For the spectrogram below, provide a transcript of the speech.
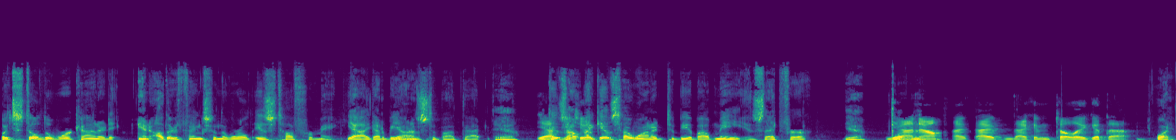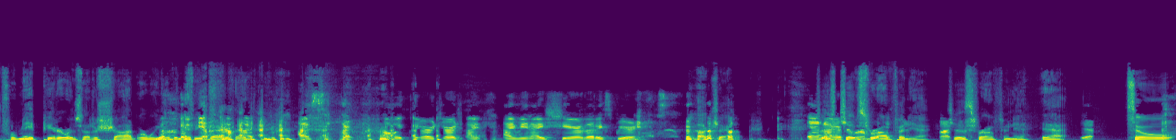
But still to work on it and other things in the world is tough for me. Yeah, I got to be honest about that. Yeah. Yeah, Because I. I guess I want it to be about me. Is that fair? Yeah. Yeah, no, I, I I can totally get that. What, for me, Peter? Was that a shot? Were we giving feedback there? I'm sorry. I'll be clear, George. I, I mean, I share that experience. Okay. and I Just, just affirm- roughing you. Just roughing you. Yeah. Yeah. So,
